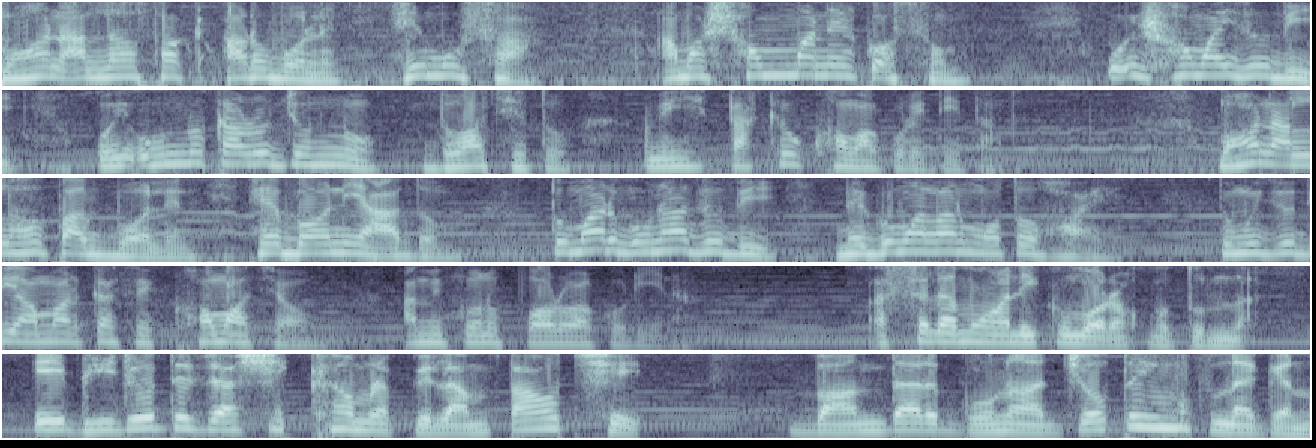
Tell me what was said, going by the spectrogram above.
মহান আল্লাহ পাক আরও বলেন, হে মুসা, আমার সম্মানের কসম, ওই সময় যদি ওই অন্য কারোর জন্য দোয়া চেত, আমি তাকেও ক্ষমা করে দিতাম। মহান আল্লাহ পাক বলেন, হে বনি আদম, তোমার গুনাহ যদি মেঘমালার মতো হয়, তুমি যদি আমার কাছে ক্ষমা চাও, আমি কোনো পরোয়া করি না। আসসালামু আলাইকুম রহমতুল্লাহ। এই ভিডিওতে যা শিক্ষা আমরা পেলাম তা হচ্ছে, বান্দার গোনা যতই হোক না কেন,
